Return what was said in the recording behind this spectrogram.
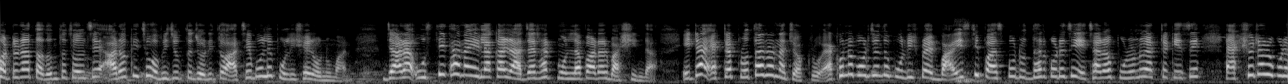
ঘটনার তদন্ত চলছে, আরও কিছু অভিযুক্ত জড়িত আছে বলে পুলিশের অনুমান। যারা উস্তি থানা এলাকার রাজারহাট মোল্লাপাড়ার বাসিন্দা, এটা একটা প্রতারণা চক্র। এখনও পর্যন্ত পুলিশ প্রায় বাইশটি পাসপোর্ট উদ্ধার করেছে, এছাড়াও পুরনো একটা কেসে একশোটার উপরে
